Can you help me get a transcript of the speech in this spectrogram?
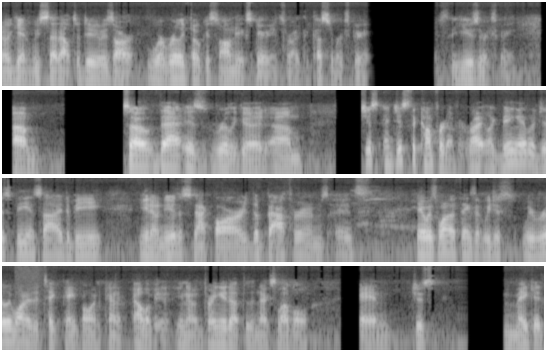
Again, we set out to do is our we're really focused on the experience, right? The customer experience the user experience. Um, so that is really good. Um, just and just the comfort of it, right? Like being able to just be inside, to be, you know, near the snack bar, the bathrooms. It's it was one of the things that we just we really wanted to take paintball and kind of elevate it, you know, bring it up to the next level, and just make it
